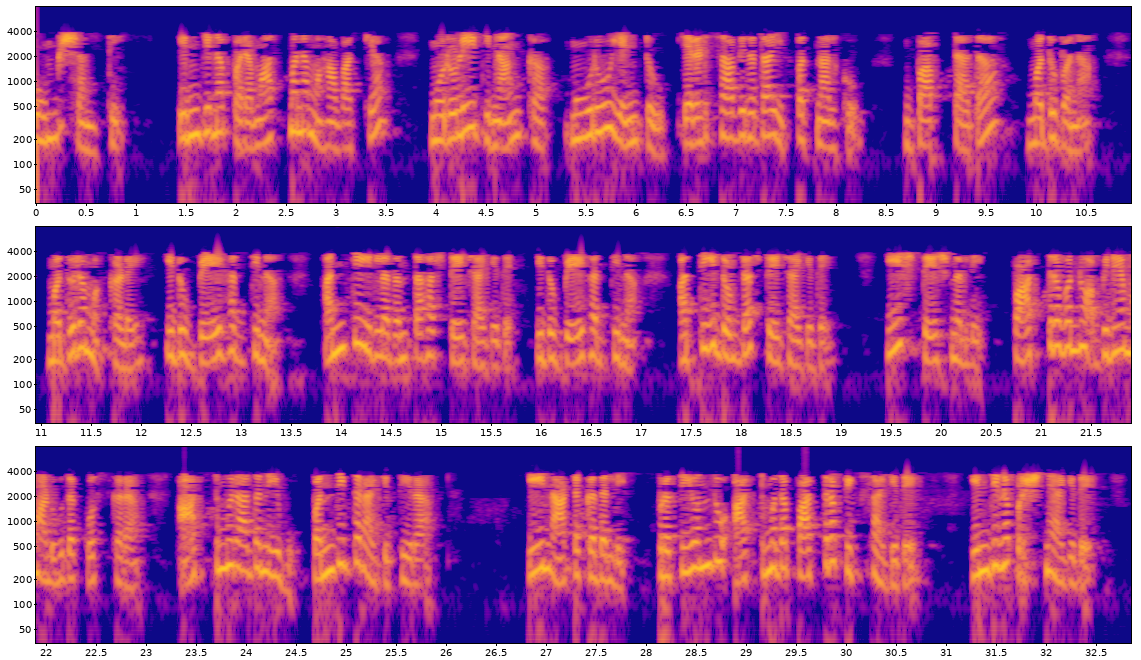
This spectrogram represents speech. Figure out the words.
ಓಂ ಶಾಂತಿ. ಇಂದಿನ ಪರಮಾತ್ಮನ ಮಹಾವಾಕ್ಯ, ಮುರುಳಿ ದಿನಾಂಕ ಮೂರು ಎಂಟು ಎರಡ್ ಸಾವಿರದ ಇಪ್ಪತ್ನಾಲ್ಕು. ಬಾಪ್ತಾದ ಮಧುಬನ. ಮಧುರ ಮಕ್ಕಳೇ, ಇದು ಬೇಹದ್ದಿನ ಅಂತ್ಯ ಇಲ್ಲದಂತಹ ಸ್ಟೇಜ್ ಆಗಿದೆ. ಇದು ಬೇಹದ್ದಿನ ಅತಿ ದೊಡ್ಡ ಸ್ಟೇಜ್ ಆಗಿದೆ. ಈ ಸ್ಟೇಜ್ನಲ್ಲಿ ಪಾತ್ರವನ್ನು ಅಭಿನಯ ಮಾಡುವುದಕ್ಕೋಸ್ಕರ ಆತ್ಮರಾದ ನೀವು ಬಂಧಿತರಾಗಿದ್ದೀರಾ? ಈ ನಾಟಕದಲ್ಲಿ ಪ್ರತಿಯೊಂದು ಆತ್ಮದ ಪಾತ್ರ ಫಿಕ್ಸ್ ಆಗಿದೆ. ಇಂದಿನ ಪ್ರಶ್ನೆ ಆಗಿದೆ.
